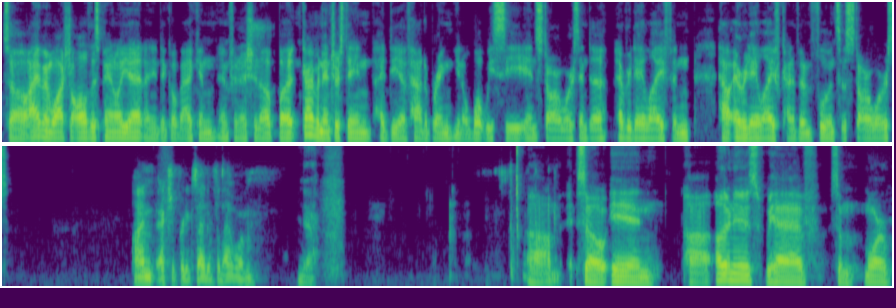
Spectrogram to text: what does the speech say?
So I haven't watched all of this panel yet. I need to go back and, and finish it up, but kind of an interesting idea of how to bring, you know, what we see in Star Wars into everyday life and how everyday life kind of influences Star Wars. I'm actually pretty excited for that one. Yeah. Um, so in uh, other news, we have some more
